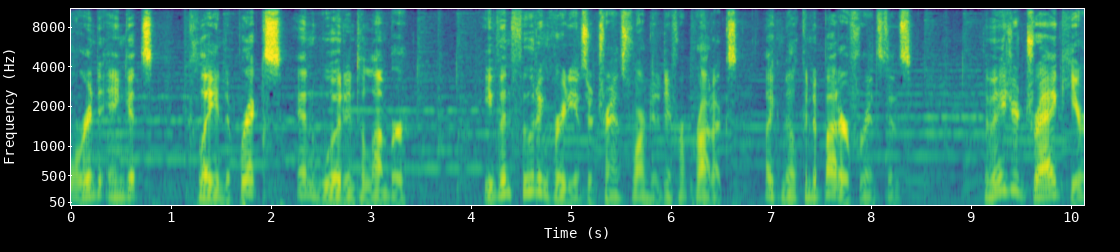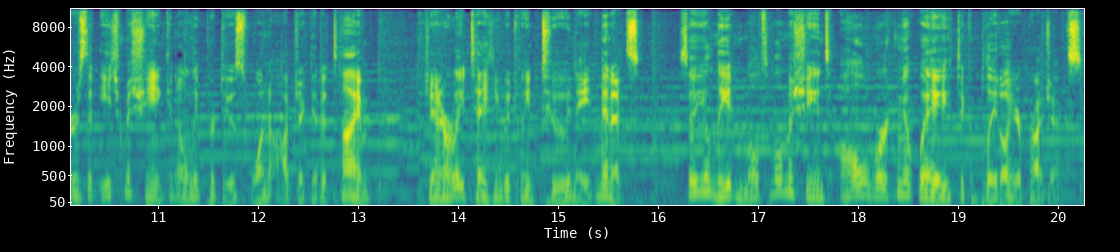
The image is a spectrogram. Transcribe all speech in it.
ore into ingots, clay into bricks, and wood into lumber. Even food ingredients are transformed into different products, like milk into butter for instance. The major drag here is that each machine can only produce one object at a time, generally taking between 2 and 8 minutes, so you'll need multiple machines all working away to complete all your projects.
